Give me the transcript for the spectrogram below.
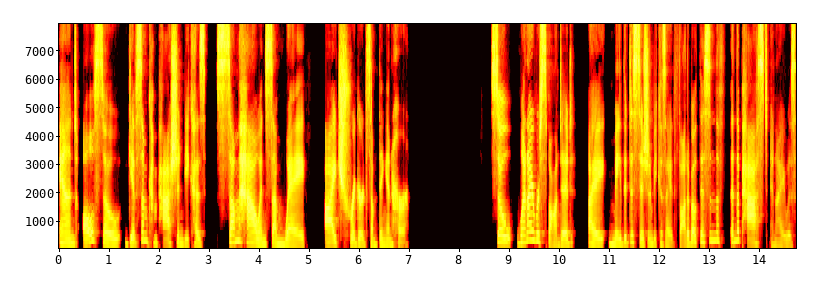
and also give some compassion because somehow, in some way, I triggered something in her. So when I responded, I made the decision because I had thought about this in the in the past and I was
